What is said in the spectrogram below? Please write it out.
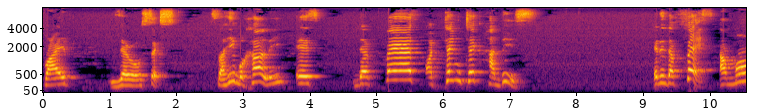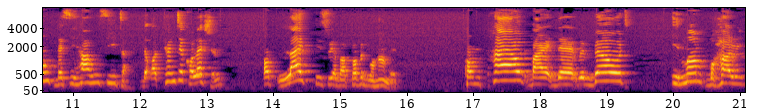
506. Sahih Bukhari is the first authentic hadith. It is the first among the Sihahu Sita, the authentic collection of life history about Prophet Muhammad, compiled by the rebelled Imam Bukhari.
